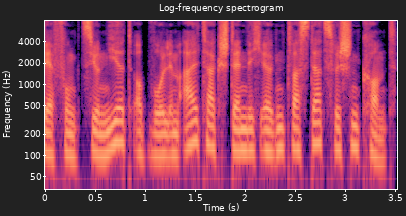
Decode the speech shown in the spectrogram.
der funktioniert, obwohl im Alltag ständig irgendwas dazwischen kommt.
